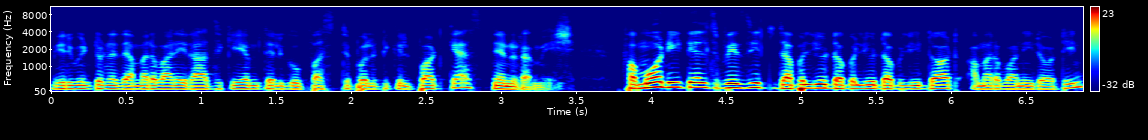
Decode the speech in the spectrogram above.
మీరు వింటున్నది అమర్వాణి రాజకీయం తెలుగు ఫస్ట్ పొలిటికల్ పాడ్కాస్ట్. నేను Ramesh. For more details visit W W W dot Amarvani dot in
